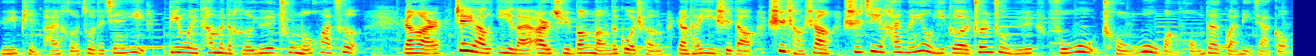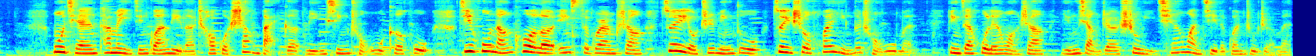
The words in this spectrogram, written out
与品牌合作的建议，并为他们的合约出谋划策。然而，这样一来二去帮忙的过程，让他意识到市场上实际还没有一个专注于服务宠物网红的管理架构。目前，他们已经管理了超过上百个明星宠物客户，几乎囊括了 Instagram 上最有知名度、最受欢迎的宠物们。并在互联网上影响着数以千万计的关注者们。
